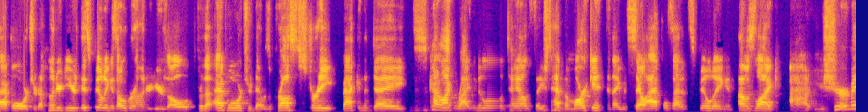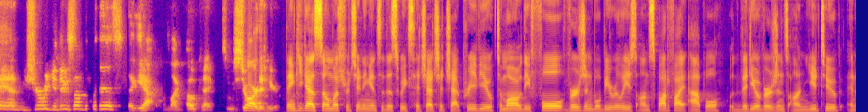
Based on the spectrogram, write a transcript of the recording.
apple orchard 100 years. This building is over 100 years old for the apple orchard that was across the street back in the day. This is kind of like right in the middle of town. So they used to have the market and they would sell apples out of this building. And I was like, uh, you sure, man? You sure we can do something with this? Like, yeah. I'm like, okay. So we started here. Thank you guys so much for tuning into this week's Hit Chat Chat preview. Tomorrow, the full version will be released on Spotify, Apple, with video versions on YouTube and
